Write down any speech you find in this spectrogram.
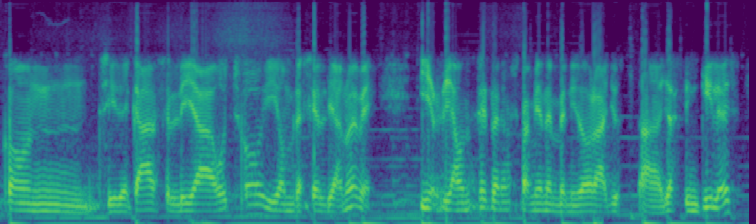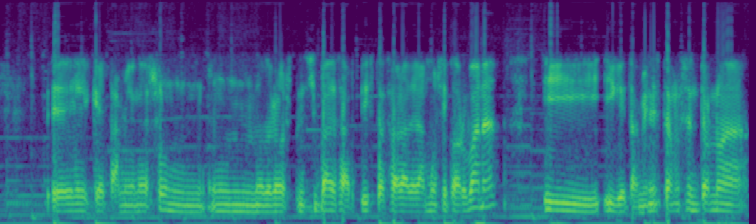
con Sidecars el día 8 y Hombre G el día 9. Y el día 11 tenemos también en venidor a, a Justin Quiles, eh, que también es un- uno de los principales artistas ahora de la música urbana y, y que también estamos en torno a,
